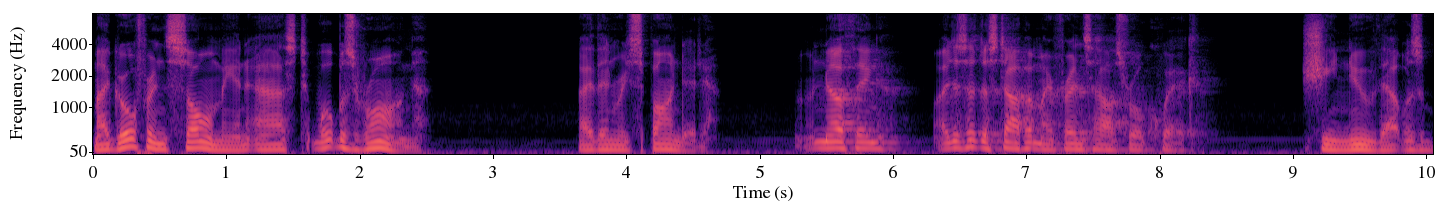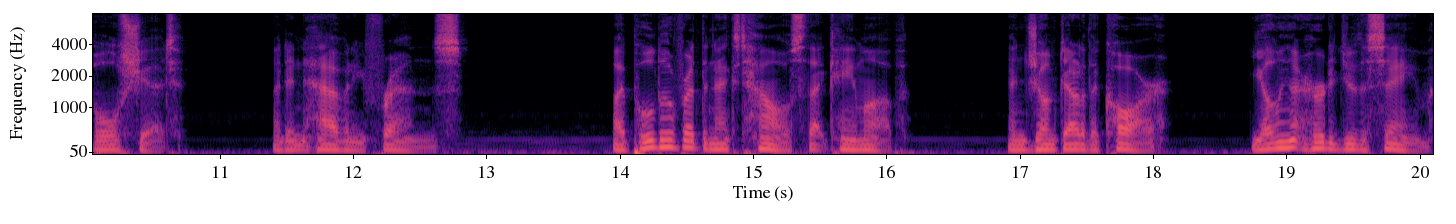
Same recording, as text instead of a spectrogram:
My girlfriend saw me and asked what was wrong. I then responded, Nothing. I just had to stop at my friend's house real quick. She knew that was bullshit. I didn't have any friends. I pulled over at the next house that came up and jumped out of the car, yelling at her to do the same.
